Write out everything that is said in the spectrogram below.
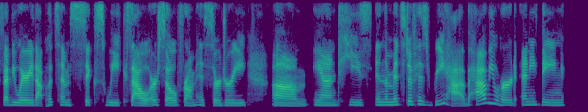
February. That puts him six weeks out or so from his surgery. Um, and he's in the midst of his rehab. Have you heard anything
